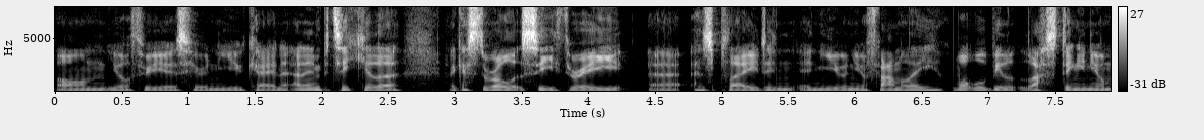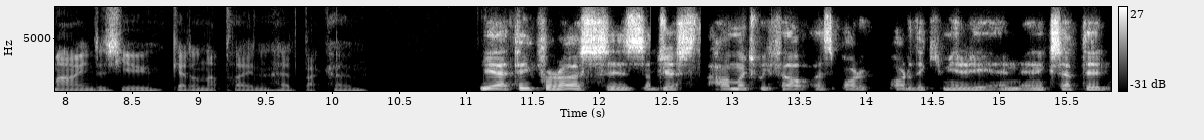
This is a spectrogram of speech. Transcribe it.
on your three years here in the UK? And, and in particular, I guess the role that C3 uh, has played in, in you and your family. What will be lasting in your mind as you get on that plane and head back home? Yeah, I think for us is just how much we felt as part of part of the community and, and accepted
